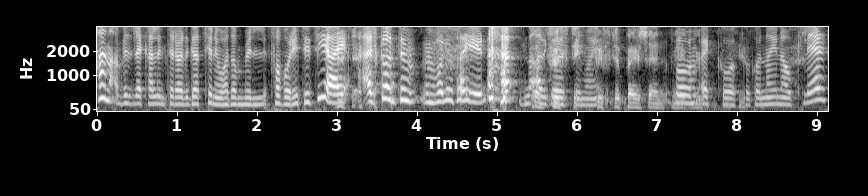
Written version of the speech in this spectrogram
Ħana qbiżlek għall-interrogazzjoni waħda mill-favoriti tiegħi għax kont involuta jien. 50% Ekku, ekku, konna jina u Claire.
